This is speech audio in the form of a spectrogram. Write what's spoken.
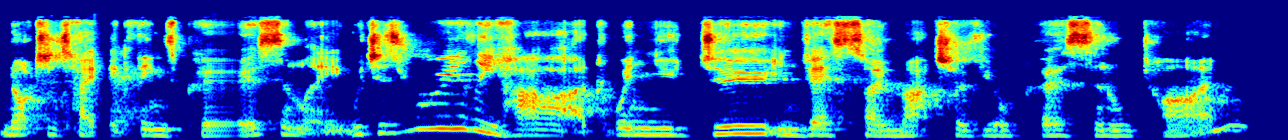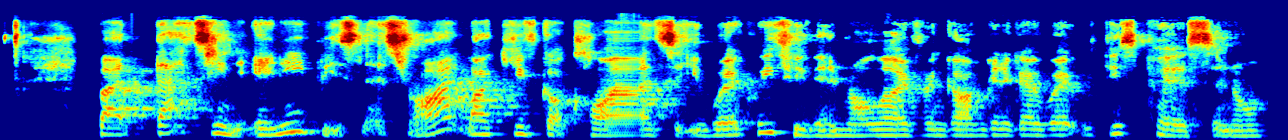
not to take things personally, which is really hard when you do invest so much of your personal time. But that's in any business, right? Like you've got clients that you work with who then roll over and go, I'm going to go work with this person. Or,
